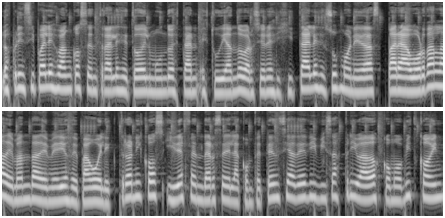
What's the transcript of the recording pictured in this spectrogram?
Los principales bancos centrales de todo el mundo están estudiando versiones digitales de sus monedas para abordar la demanda de medios de pago electrónicos y defenderse de la competencia de divisas privados como Bitcoin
